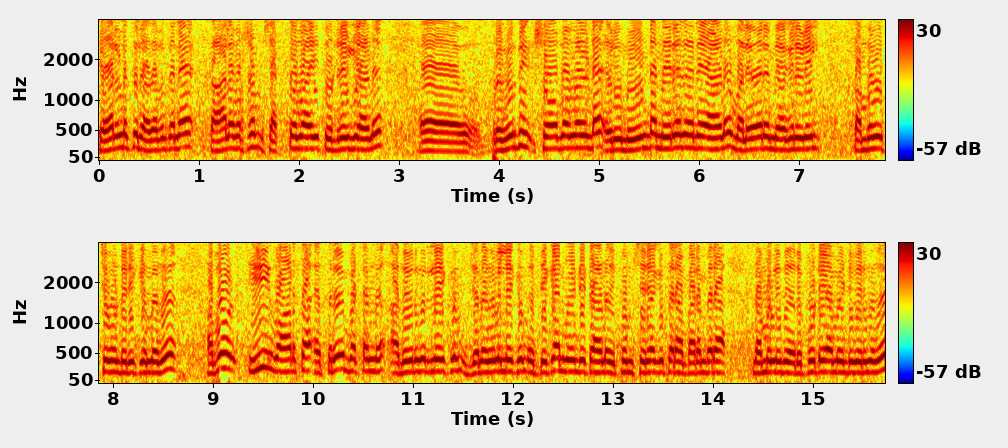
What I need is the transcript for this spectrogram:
കേരളത്തിൽ അതേപോലെ തന്നെ കാലവർഷം ശക്തമായി തുടരുകയാണ്. പ്രകൃതിക്ഷോഭങ്ങളുടെ പ്രകൃതി ക്ഷോഭങ്ങളുടെ ഒരു നീണ്ട നിര തന്നെയാണ് മലയോര മേഖലകളിൽ സംഭവിച്ചുകൊണ്ടിരിക്കുന്നത്. അപ്പോൾ ഈ വാർത്ത എത്രയും പെട്ടെന്ന് അധികൃതരിലേക്കും ജനങ്ങളിലേക്കും എത്തിക്കാൻ വേണ്ടിയിട്ടാണ് ഇപ്പം ശരിയാക്കി തരാം പരമ്പര നമ്മൾ ഇത് റിപ്പോർട്ട് ചെയ്യാൻ വേണ്ടി വരുന്നത്.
